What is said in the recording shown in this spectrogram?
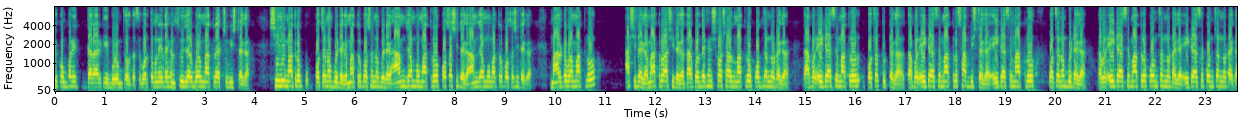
ওই কোম্পানির দ্বারা আর কি বরম চলতেছে। বর্তমানে দেখেন সুইজার বরম মাত্র একশো বিশ টাকা। শিলি মাত্র পঁচানব্বই টাকা, মাত্র পঁচানব্বই টাকা। আম জাম্বু মাত্র পঁচাশি টাকা, আম জাম্বু মাত্র পঁচাশি টাকা। মালটোবা মাত্র আশি টাকা, মাত্র আশি টাকা। তারপর দেখেন শশা মাত্র পঞ্চান্ন টাকা। তারপর এইটা আছে মাত্র পঁচাত্তর টাকা। তারপর এইটা আছে মাত্র ছাব্বিশ টাকা। এইটা আছে মাত্র পঁচানব্বই টাকা। তারপর এইটা আছে মাত্র পঞ্চান্ন টাকা। এইটা আছে পঞ্চান্ন টাকা।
